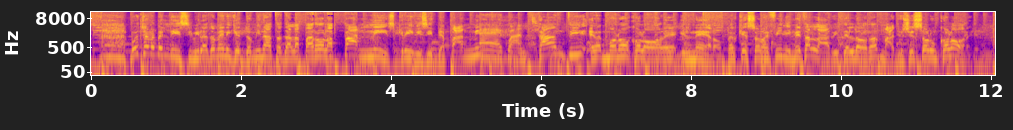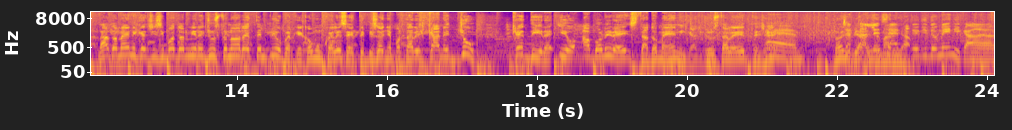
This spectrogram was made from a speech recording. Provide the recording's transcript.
Buongiorno bellissimi, la domenica è dominata dalla parola panni, scrivi Silvia, panni. Eh, quanti? Tanti e monocolore il nero, perché sono i figli metallari del loro armadio, c'è solo un colore. La domenica ci si può dormire giusto un'oretta in più, perché comunque alle 7 bisogna portare il cane giù. Che dire, io abolirei sta domenica, giustamente. Cioè, Eh, non gli certo, piace alle Maria. 7 di domenica,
